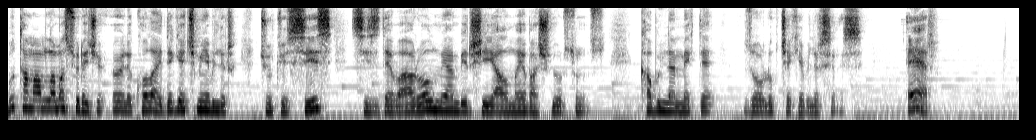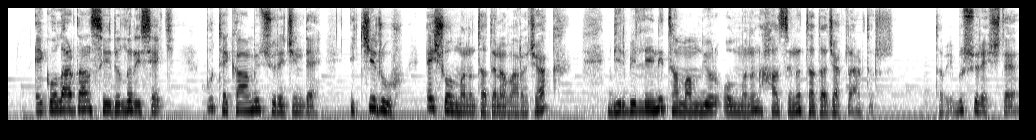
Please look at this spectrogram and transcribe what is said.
Bu tamamlama süreci öyle kolay da geçmeyebilir. Çünkü siz sizde var olmayan bir şeyi almaya başlıyorsunuz. Kabullenmekte zorluk çekebilirsiniz. Eğer egolardan sıyrılır isek bu tekamül sürecinde iki ruh eş olmanın tadına varacak, birbirlerini tamamlıyor olmanın hazını tadacaklardır. Tabi bu süreçte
